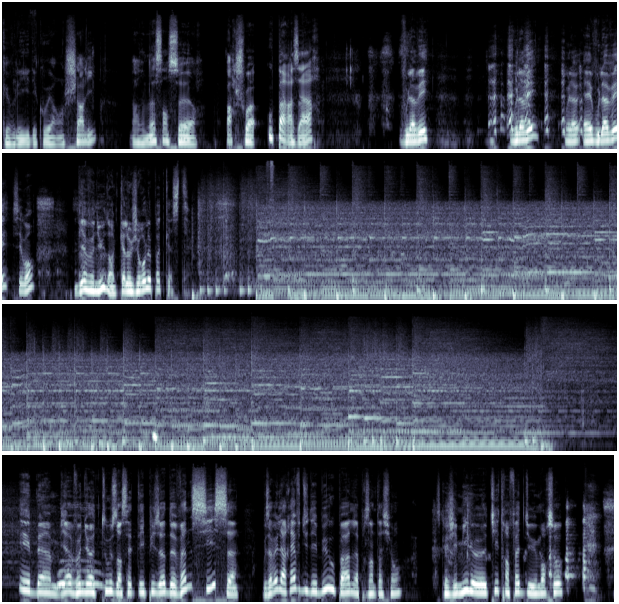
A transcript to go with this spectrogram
que vous l'ayez découvert en Charlie, dans un ascenseur, par choix ou par hasard. Vous l'avez Vous l'avez Vous l'avez Eh, Vous l'avez C'est bon Bienvenue dans Calogero le podcast. Eh bien, bienvenue à tous dans cet épisode 26. Vous avez la rêve du début ou pas de la présentation? Parce que j'ai mis le titre en fait du morceau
